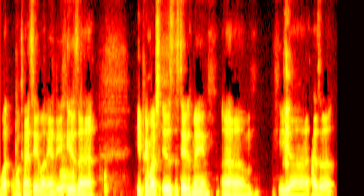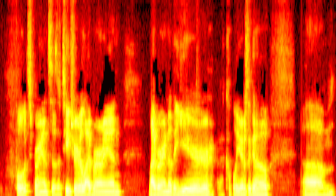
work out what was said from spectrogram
What what can I say about Andy? He is a he pretty much is the state of Maine. Um, he uh, has a full experience as a teacher, librarian, librarian of the year a couple of years ago, um,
